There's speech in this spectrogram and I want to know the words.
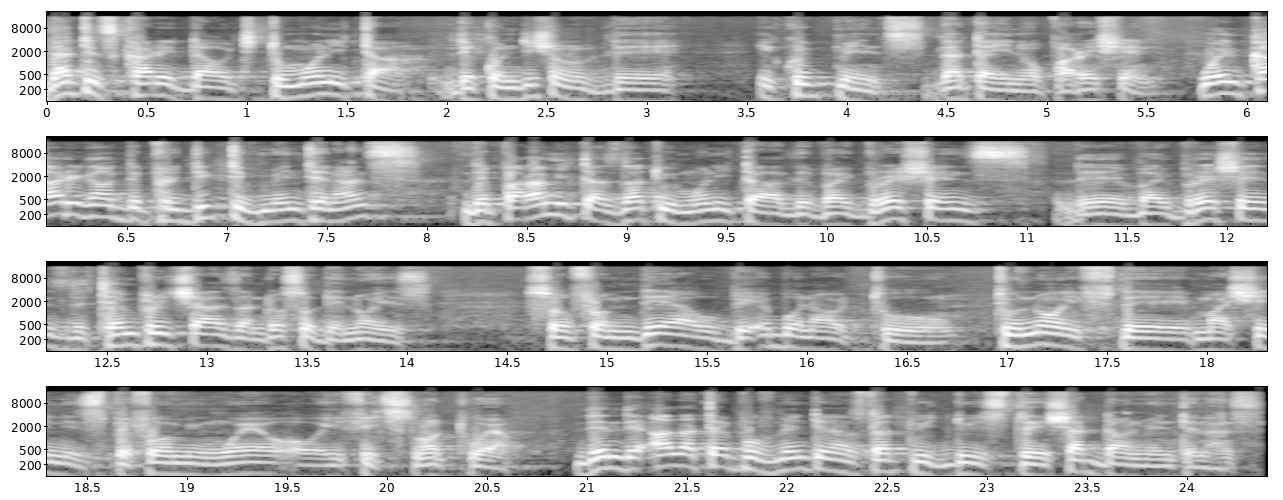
that is carried out to monitor the condition of the equipments that are in operation. When carrying out the predictive maintenance, the parameters that we monitor are the vibrations, the vibrations, the temperatures, and also the noise. So from there, we'll be able now to, to know if the machine is performing well or if it's not well. Then the other type of maintenance that we do is the shutdown maintenance.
